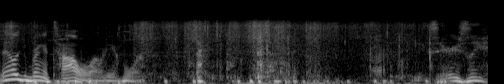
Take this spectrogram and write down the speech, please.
The hell did you bring a towel out here for? Seriously?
